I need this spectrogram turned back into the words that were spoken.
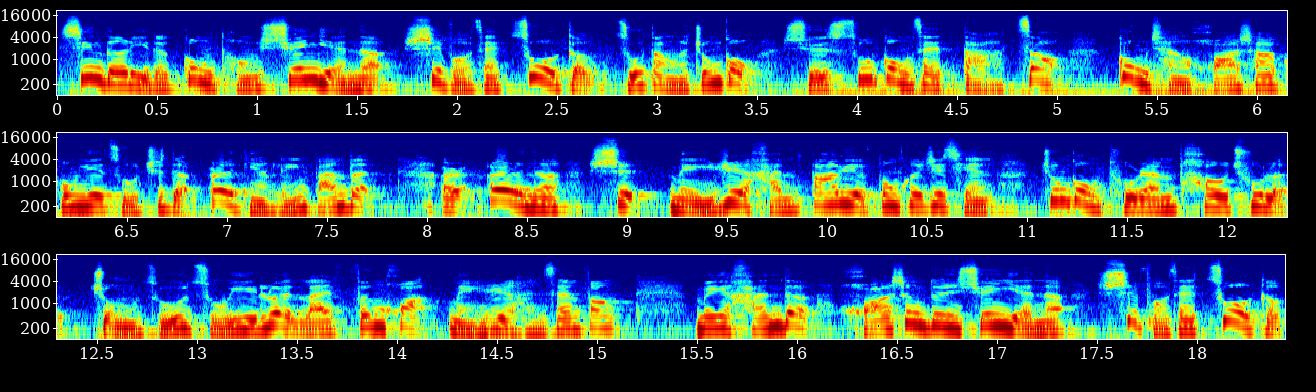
新德里的共同宣言呢，是否在作梗，阻挡了中共学苏共在打造共产华沙公约组织的二点零版本？而二呢，是美日韩八月峰会之前，中共突然抛出了种族主义论来分化美日韩三方，美韩的华盛顿宣言呢，是否在作梗，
